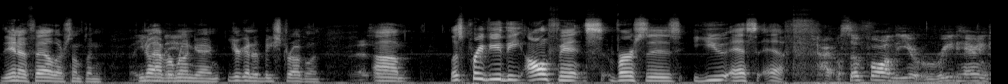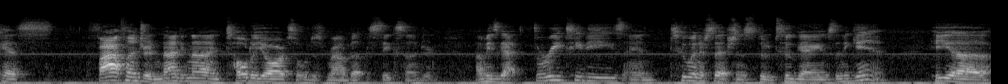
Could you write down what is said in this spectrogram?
the NFL or something, you don't have a run game. You're going to be struggling. Um, let's preview the offense versus USF. All right. Well, so far in the year, Reid Herring has 599 total yards, so we'll just round up to 600. Um, he's got three TDs and two interceptions through two games. And again, he uh,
